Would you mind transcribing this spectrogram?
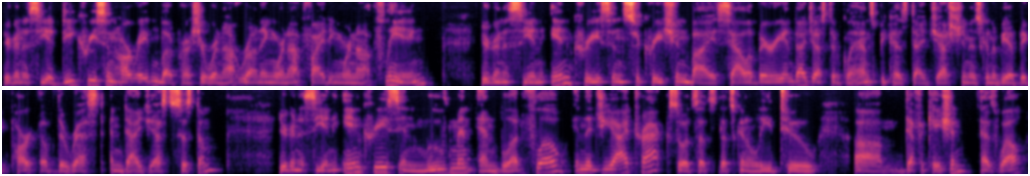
You're going to see a decrease in heart rate and blood pressure. We're not running, we're not fighting, we're not fleeing. You're going to see an increase in secretion by salivary and digestive glands because digestion is going to be a big part of the rest and digest system. You're going to see an increase in movement and blood flow in the GI tract, so that's, that's going to lead to um, defecation as well.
